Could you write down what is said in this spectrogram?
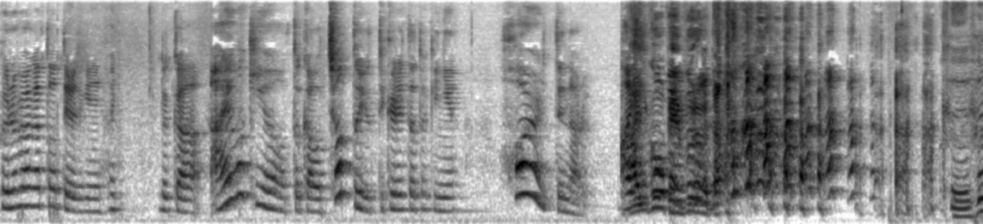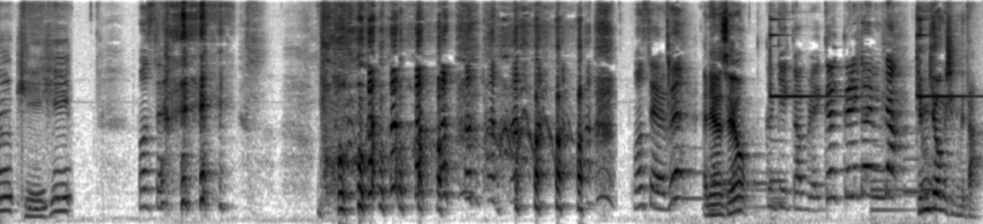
車が通ってる時に「はい」とか「愛語きよ」とかをちょっと言ってくれた時に「ほーってなる愛語ペブルだ空腹期もせもせるぶ 안녕하세요 クッキーカブレクックリカミだ 김경식입니다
